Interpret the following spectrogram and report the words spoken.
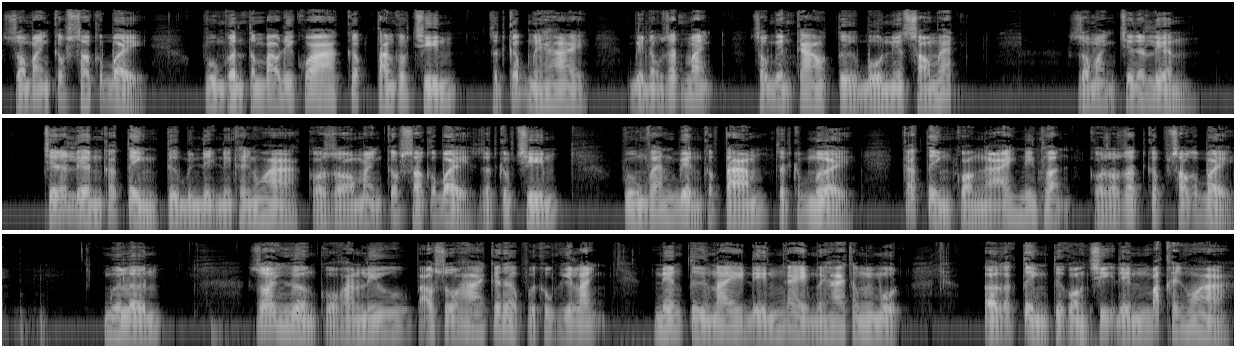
gió mạnh cấp 6 cấp 7, vùng gần tâm bão đi qua cấp 8 cấp 9, giật cấp 12, biển động rất mạnh, sóng biển cao từ 4 đến 6 mét. Gió mạnh trên đất liền. Trên đất liền các tỉnh từ Bình Định đến Khánh Hòa có gió mạnh cấp 6 cấp 7, giật cấp 9, vùng ven biển cấp 8, giật cấp 10. Các tỉnh Quảng Ngãi, Ninh Thuận có gió giật cấp 6 cấp 7. Mưa lớn. Do ảnh hưởng của hoàn lưu bão số 2 kết hợp với không khí lạnh nên từ nay đến ngày 12 tháng 11 ở các tỉnh từ Quảng Trị đến Bắc Khánh Hòa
